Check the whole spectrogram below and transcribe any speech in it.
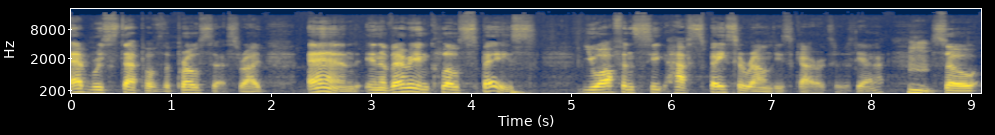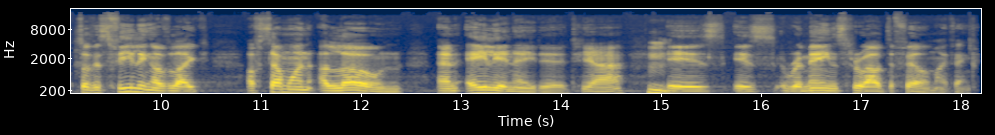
every step of the process, right? And in a very enclosed space, you often see have space around these characters, yeah. Hmm. So so this feeling of like of someone alone and alienated, yeah, hmm. is is remains throughout the film. I think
